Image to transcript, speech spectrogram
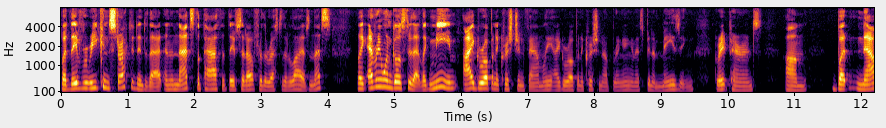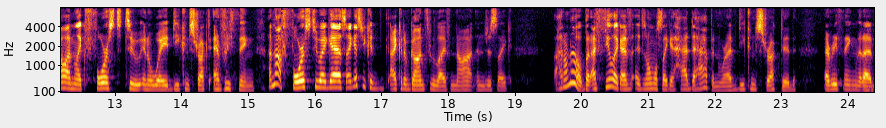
but they've reconstructed into that and then that's the path that they've set out for the rest of their lives. And that's like everyone goes through that. Like me, I grew up in a Christian family. I grew up in a Christian upbringing and it's been amazing. Great parents. Um but now I'm like forced to in a way deconstruct everything. I'm not forced to, I guess. I guess you could I could have gone through life not and just like I don't know, but I feel like I've it's almost like it had to happen where I've deconstructed everything that I've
